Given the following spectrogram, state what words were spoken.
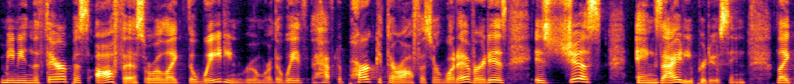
meaning the therapist's office or like the waiting room or the way they have to park at their office or whatever it is, is just anxiety producing. Like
